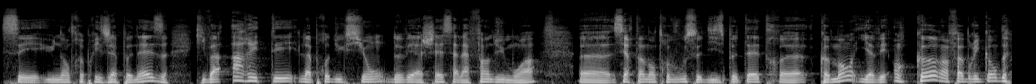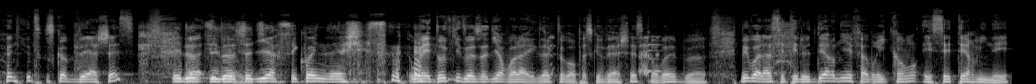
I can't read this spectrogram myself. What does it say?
c'est une entreprise japonaise qui va arrêter la production de VHS à la fin du mois. Euh, certains d'entre vous se disent peut-être euh, comment il y avait encore un fabricant de magnétoscope VHS. Et d'autres qui euh, doivent se dire c'est quoi une VHS Ouais, d'autres qui doivent se dire voilà exactement parce que VHS quand même. Mais voilà, c'était le dernier fabricant et c'est terminé.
